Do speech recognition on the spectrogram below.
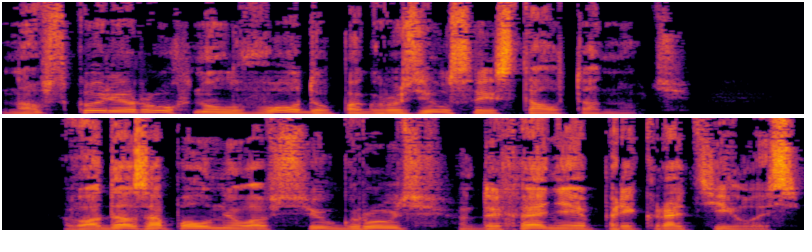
Но вскоре рухнул в воду, погрузился и стал тонуть. Вода заполнила всю грудь, дыхание прекратилось.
